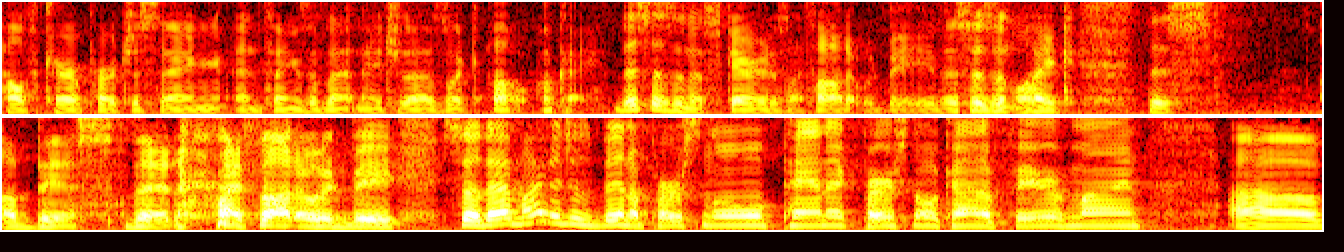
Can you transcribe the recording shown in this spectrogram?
healthcare purchasing and things of that nature. That I was like, oh, okay, this isn't as scary as I thought it would be. This isn't like this abyss that I thought it would be. So that might have just been a personal panic, personal kind of fear of mine. Uh,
